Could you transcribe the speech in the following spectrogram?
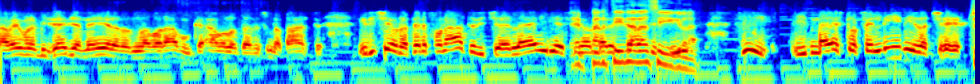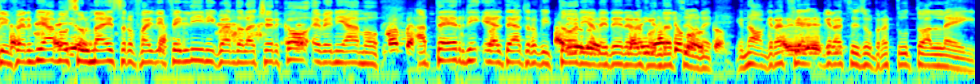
avevo una miseria nera, non lavoravo un cavolo da nessuna parte, mi riceve una telefonata, dice lei è, partita la sigla. Sì, il maestro Fellini la cerca. Ci fermiamo io... sul maestro Fellini quando la cercò e veniamo Vabbè. a Terni e al Teatro Vittoria a vedere la fondazione. Molto. No, grazie, grazie soprattutto a lei.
